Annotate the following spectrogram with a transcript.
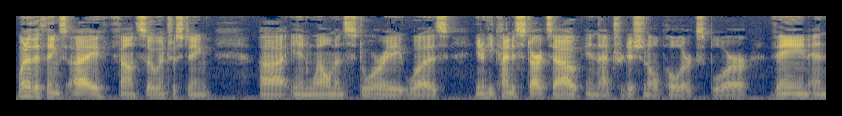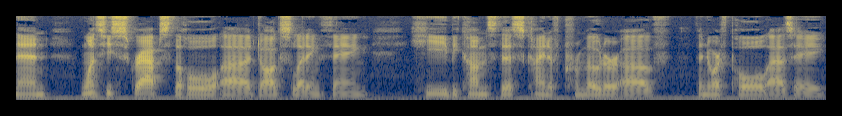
One of the things I found so interesting uh, in Wellman's story was, you know, he kind of starts out in that traditional polar explorer vein, and then once he scraps the whole uh, dog sledding thing, he becomes this kind of promoter of the North Pole as a,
